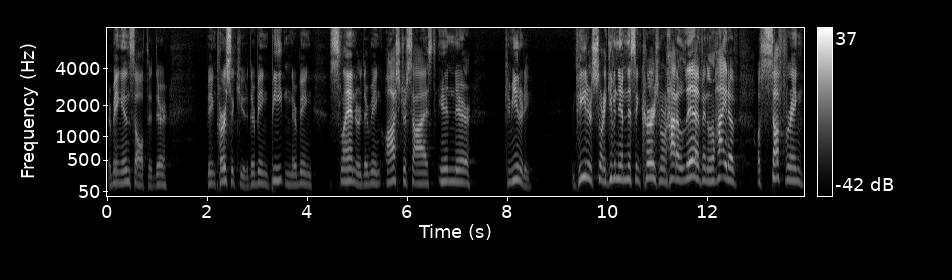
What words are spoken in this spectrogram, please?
They're being insulted, they're being persecuted, they're being beaten, they're being slandered, they're being ostracized in their community. And Peter's sort of giving them this encouragement on how to live in light of, of suffering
